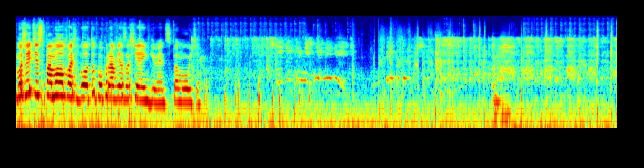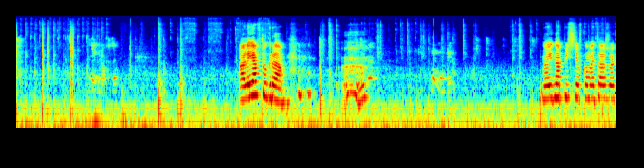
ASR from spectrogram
Możecie spamować, bo to poprawia zasięgi, więc spamujcie. Ale ja w to gram. No i napiszcie w komentarzach,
